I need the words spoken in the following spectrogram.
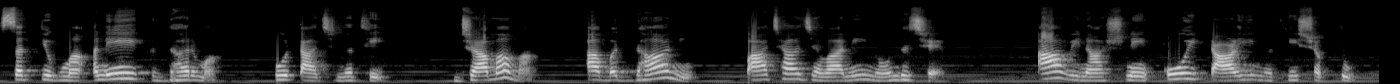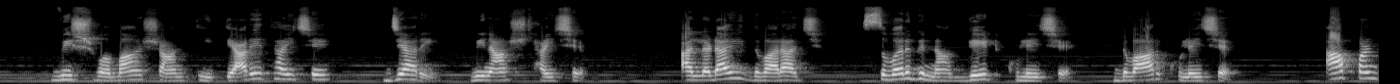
સતયુગમાં અનેક ધર્મ હોતા જ નથી. ડ્રામામાં આ બધાની પાછા જવાની નોંધ છે. આ વિનાશને કોઈ ટાળી નથી શકતું. વિશ્વમાં શાંતિ ત્યારે થાય છે જ્યારે વિનાશ થાય છે. આ લડાઈ દ્વારા જ સ્વર્ગના ગેટ ખુલે છે, દ્વાર ખુલે છે. આ પણ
